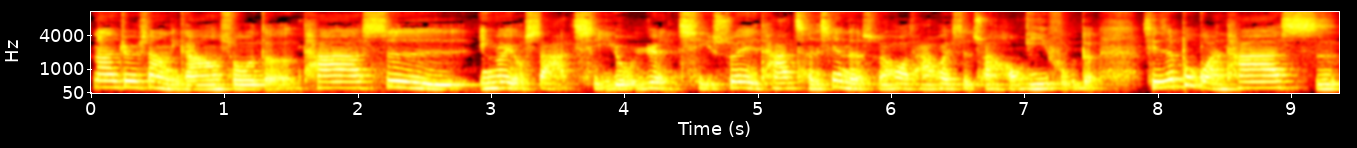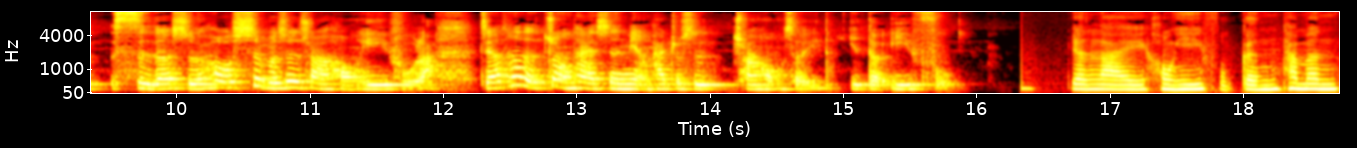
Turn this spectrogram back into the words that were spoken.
那就像你刚刚说的，他是因为有煞气、有怨气，所以他呈现的时候他会是穿红衣服的。其实不管他死死的时候是不是穿红衣服啦，只要他的状态是那样，他就是穿红色的衣服。原来红衣服跟他们。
